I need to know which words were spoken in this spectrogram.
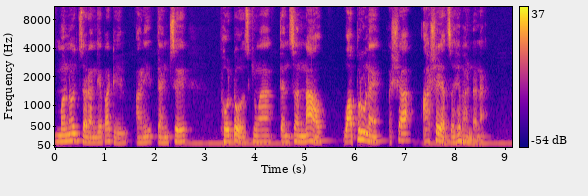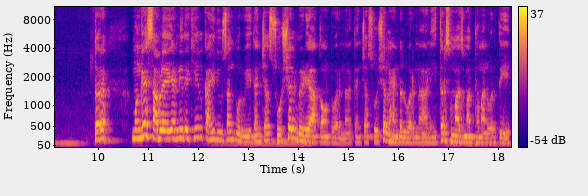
मनोज जरांगे पाटील आणि त्यांचे फोटोज किंवा त्यांचं नाव वापरू नये अशा आशयाचं हे भांडण आहे. तर मंगेश साबळे यांनी देखील काही दिवसांपूर्वी त्यांच्या सोशल मीडिया अकाउंटवरनं त्यांच्या सोशल हँडलवरनं आणि इतर समाज माध्यमांवरती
